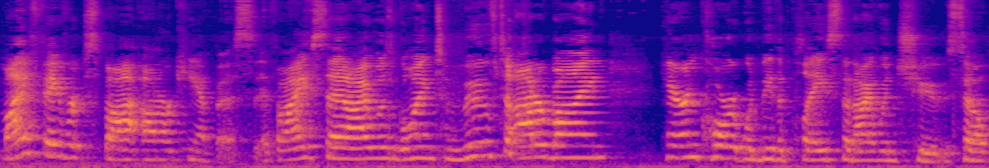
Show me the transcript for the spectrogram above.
my favorite spot on our campus. If I said I was going to move to Otterbein, Heron Court would be the place that I would choose. So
